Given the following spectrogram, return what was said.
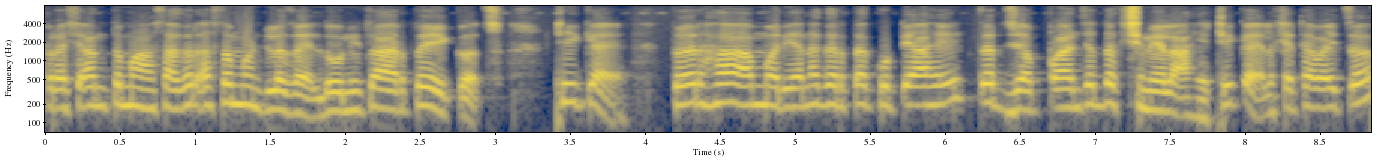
प्रशांत महासागर असं म्हटलं जाईल. दोन्हीचा अर्थ एकच. ठीक आहे. तर हा मरियाना गर्ता कुठे आहे? तर जपानच्या दक्षिणेला आहे. ठीक आहे. लक्षात ठेवायचं.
